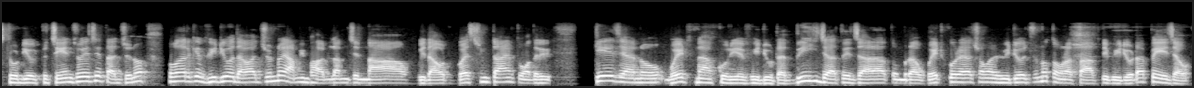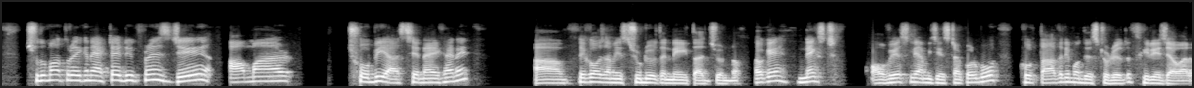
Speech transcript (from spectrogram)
স্টুডিও একটু চেঞ্জ হয়েছে, তার জন্য তোমাদেরকে ভিডিও দেওয়ার জন্য আমি ভাবলাম যে না উইদাউট ওয়েস্টিং টাইম তোমাদের কে যেন ওয়েট না করিয়ে ভিডিওটা দিই, যাতে যারা তোমরা ওয়েট করে আছো আমার ভিডিওর জন্য, তোমরা তাড়াতাড়ি ভিডিওটা পেয়ে যাও। শুধুমাত্র এখানে একটাই ডিফারেন্স যে, আমার ছবি আসছে না এখানে বিকজ আমি স্টুডিওতে নেই তার জন্য ওকে নেক্সট অবভিয়াসলি আমি চেষ্টা করব খুব তাড়াতাড়ি মধ্যে স্টুডিওতে ফিরে যাওয়ার।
